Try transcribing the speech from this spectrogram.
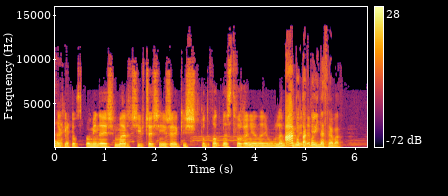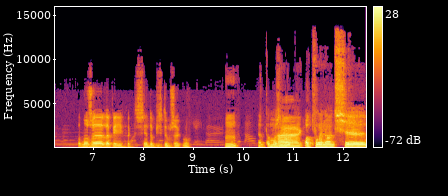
Tak, tylko wspominałeś Marci wcześniej, że jakieś podwodne stworzenie na nią A lampiły, to tak, nie? to inna sprawa. To może lepiej faktycznie dobić do brzegu. Mm? to możemy Eee. opłynąć e,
